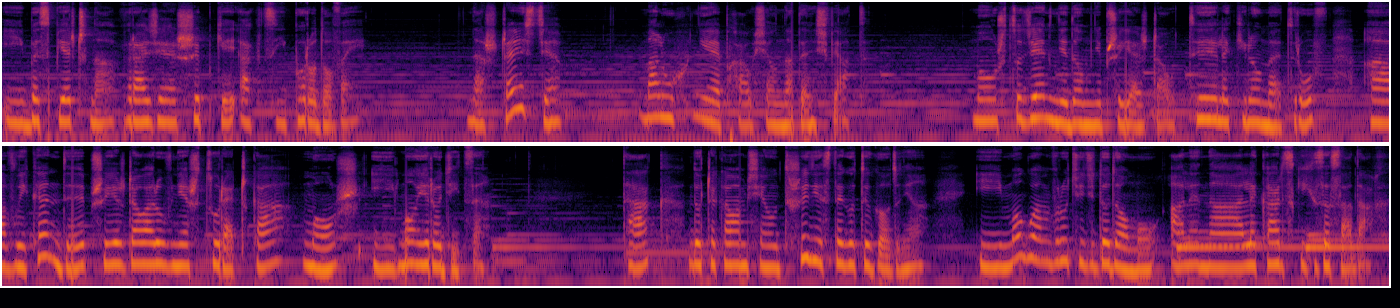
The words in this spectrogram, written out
i bezpieczna w razie szybkiej akcji porodowej. Na szczęście maluch nie pchał się na ten świat. Mąż codziennie do mnie przyjeżdżał tyle kilometrów, a w weekendy przyjeżdżała również córeczka, mąż i moi rodzice. Tak, doczekałam się 30 tygodnia i mogłam wrócić do domu, ale na lekarskich zasadach.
